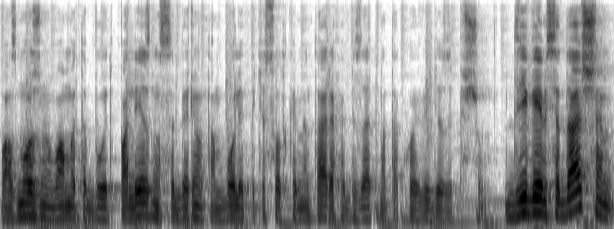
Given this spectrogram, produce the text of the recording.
Возможно, вам это будет полезно. Соберем там более 500 комментариев, обязательно такое видео запишу. Двигаемся дальше.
